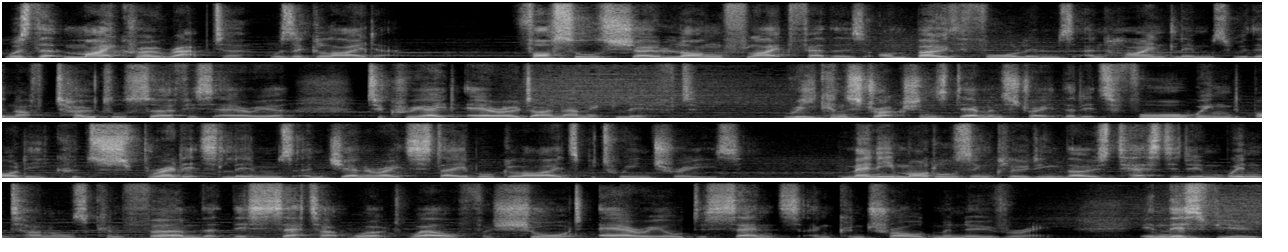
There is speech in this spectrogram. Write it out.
was that Microraptor was a glider. Fossils show long flight feathers on both forelimbs and hind limbs with enough total surface area to create aerodynamic lift. Reconstructions demonstrate that its four-winged body could spread its limbs and generate stable glides between trees. Many models, including those tested in wind tunnels, confirm that this setup worked well for short aerial descents and controlled maneuvering. In this view,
